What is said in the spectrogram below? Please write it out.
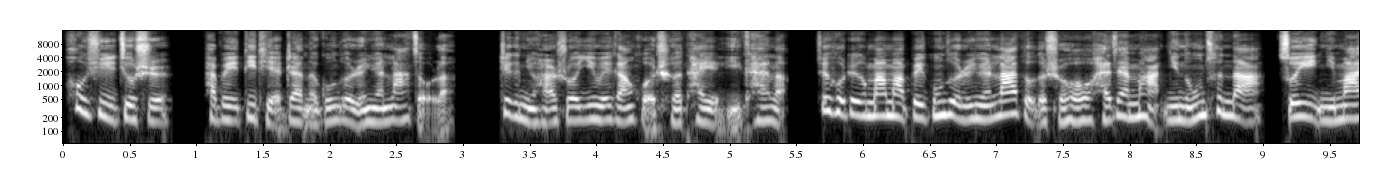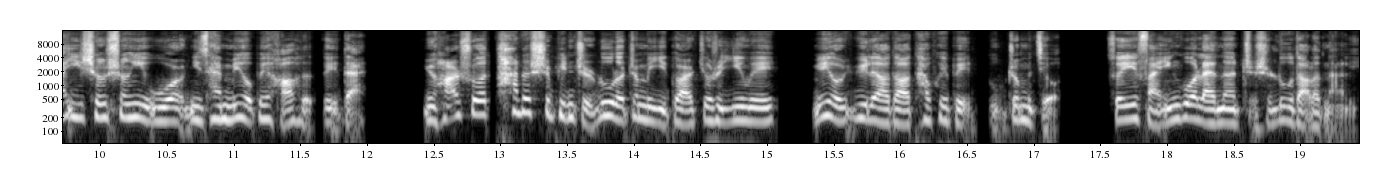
后续就是她被地铁站的工作人员拉走了。这个女孩说，因为赶火车，她也离开了。最后，这个妈妈被工作人员拉走的时候，还在骂你农村的啊，所以你妈一生生一窝，你才没有被好好的对待。女孩说，她的视频只录了这么一段，就是因为没有预料到她会被堵这么久，所以反应过来呢，只是录到了那里。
